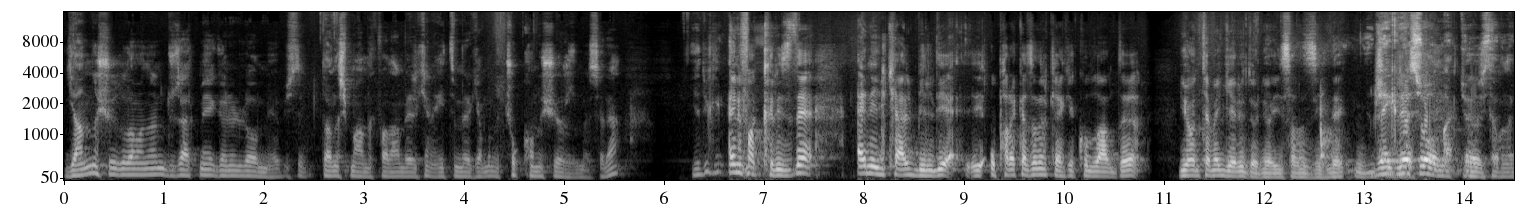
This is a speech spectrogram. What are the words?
yanlış uygulamalarını düzeltmeye gönüllü olmuyor. İşte danışmanlık falan verirken, eğitim verirken bunu çok konuşuyoruz mesela. Ki, En ufak krizde en ilkel bildiği, e, o para kazanırkenki kullandığı yönteme geri dönüyor insanın zihni. regresi olmak diyoruz işte buna.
